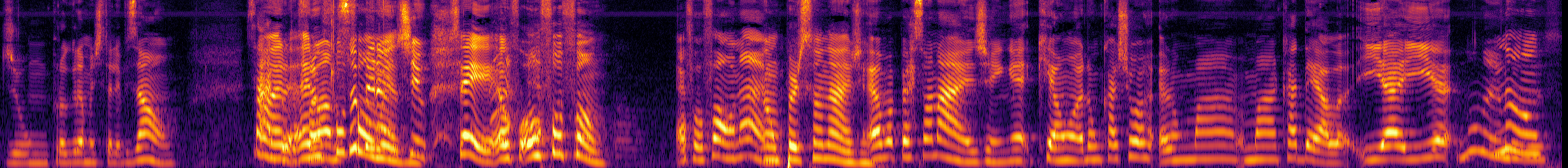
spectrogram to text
de um programa de televisão? Não, Sabe? tô era o falando? fofão Super mesmo. antigo. Sei, é o, o fofão. É Fofão, né? É um personagem. É uma personagem, é- que é um- era um cachorro, era uma, uma cadela. E aí, Não lembro. Não. disso.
